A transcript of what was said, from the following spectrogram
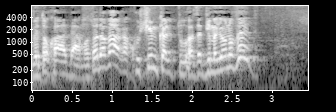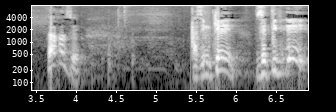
בתוך האדם. אותו דבר, החושים קלטו, אז הדמיון עובד. ככה זה. אז אם כן, זה טבעי,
